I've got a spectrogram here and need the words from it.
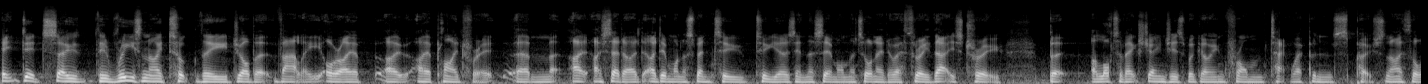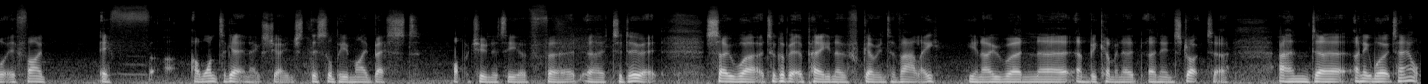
It did. So, the reason I took the job at Valley, or I, I, I applied for it, um, I, I, said I, I didn't want to spend two, two years in the sim on the Tornado F3. That is true. But a lot of exchanges were going from TAC weapons posts, and I thought if I, if I want to get an exchange, this will be my best opportunity of uh, uh, to do it. So uh, I took a bit of pain of going to Valley, you know, and uh, and becoming a, an instructor. And uh, and it worked out.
